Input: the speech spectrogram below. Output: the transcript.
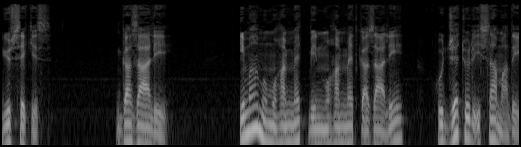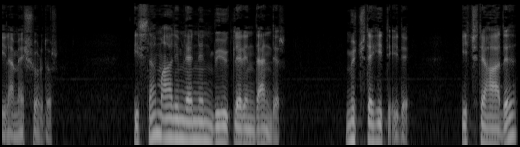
108 Gazali İmamı Muhammed bin Muhammed Gazali Huccetül İslam adıyla meşhurdur. İslam alimlerinin büyüklerindendir. Müçtehit idi. İçtihadı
